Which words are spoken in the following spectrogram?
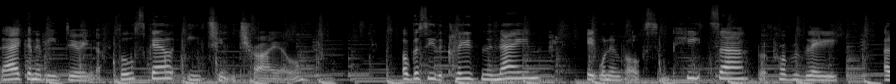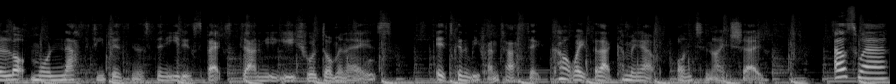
They're going to be doing a full scale eating trial. Obviously, the clues in the name it will involve some pizza, but probably a lot more nasty business than you'd expect down your usual Domino's. It's going to be fantastic. Can't wait for that coming up on tonight's show. Elsewhere,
